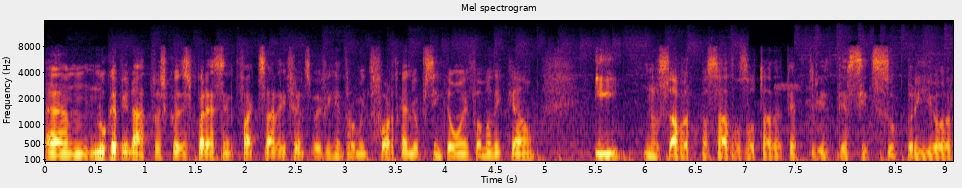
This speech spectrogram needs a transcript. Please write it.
Um, no campeonato, as coisas parecem de facto estar diferentes. O Benfica entrou muito forte, ganhou por 5 a 1 em Famalicão e no sábado passado o resultado até poderia ter sido superior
